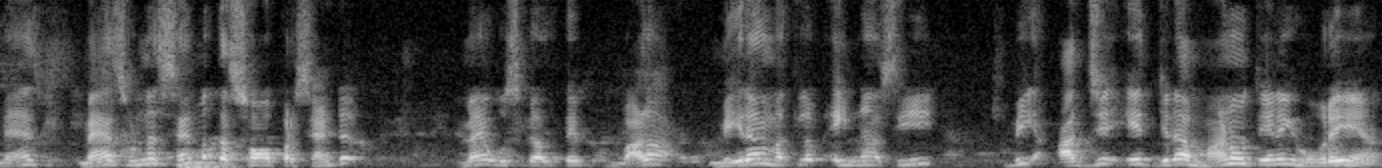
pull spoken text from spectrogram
ਮੈਂ- ਮੈਂ ਸੁਣਨਾ ਸਹਿਮਤ ਹਾਂ 100% ਮੈਂ ਉਸ ਗੱਲ ਤੇ ਬਾਹਲਾ ਮੇਰਾ ਮਤਲਬ ਇੰਨਾ ਸੀ ਵੀ ਅੱਜ ਇਹ ਜਿਹੜਾ ਮਾਣੋ ਤੇ ਨਹੀਂ ਹੋ ਰਹੇ ਆ,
